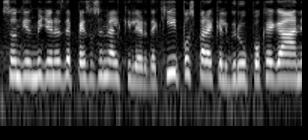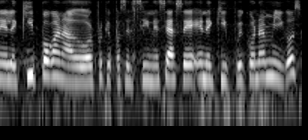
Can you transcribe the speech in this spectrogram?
son 10 millones de pesos en alquiler de equipos para que el grupo que gane, el equipo ganador, porque pues el cine se hace en equipo y con amigos,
